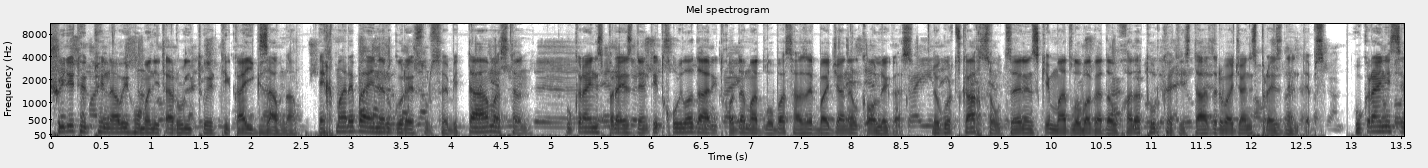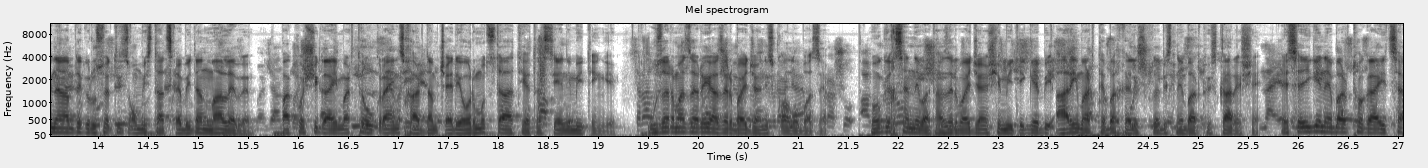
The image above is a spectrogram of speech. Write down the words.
შვიდი თვითმფრინავი ჰუმანიტარული ტვირთი გაიგზავნა. ეხმარება ენერგორესურსებით და ამასთან უკრაინის პრეზიდენტი ტყუილად არიტყვა და მადლობას აზერბაიჯანელ კოლეგას. როგორც გახსოვთ, ზელენსკი მადლობა გადაუხადა თურქეთის და აზერბაიჯანის პრეზიდენტებს. უკრაინის წინააღმდეგ რუსეთის ომის დაწყებიდან მალევე ბაქოში გაი გაიმართა უკრაინის ხარდამჭერი 50000-იანი მიტინგი უზარმაზარი აზერბაიჯანის ყოლობაზე. მოგეხსენებათ, აზერბაიჯანში მიტინგები არ იმართება ხელისუფლების ნებართვის გარეშე. ესე იგი, ნებართვა გაიცა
